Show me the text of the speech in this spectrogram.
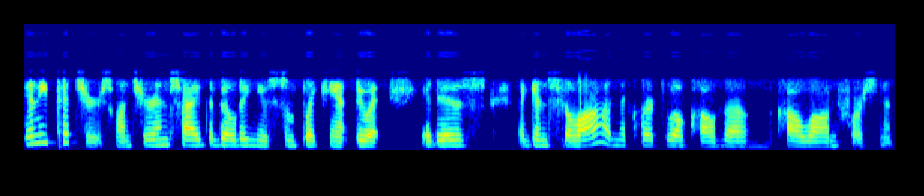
any pictures once you're inside the building. You simply can't do it. It is against the law, and the clerk will call the call law enforcement.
